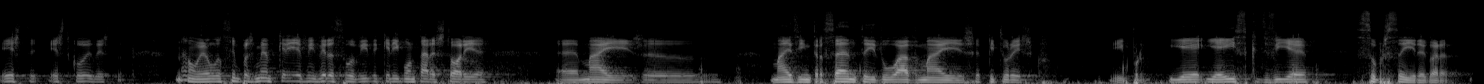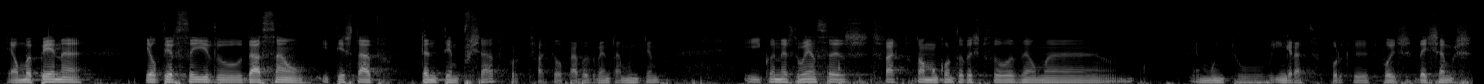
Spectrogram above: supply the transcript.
Este, este coisa, este... Não, ele simplesmente queria viver a sua vida, queria contar a história ah, mais, ah, mais interessante e do lado mais pitoresco. E, por- e é, e é isso que devia sobressair. Agora, é uma pena ele ter saído da ação e ter estado tanto tempo fechado, porque de facto ele estava doente há muito tempo. E quando as doenças de facto tomam conta das pessoas é uma é muito ingrato, porque depois deixamos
